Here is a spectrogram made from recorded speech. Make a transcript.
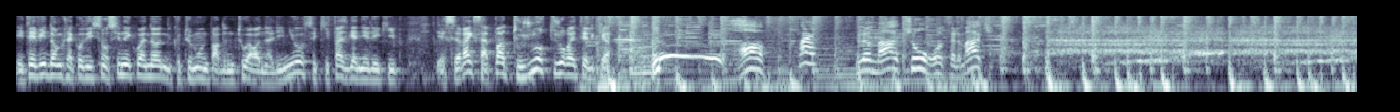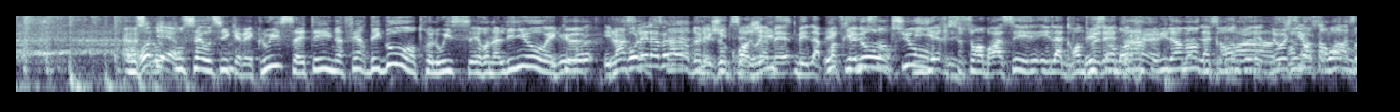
Il est évident que la condition sine qua non que tout le monde pardonne tout à Ronaldinho, c'est qu'il fasse gagner l'équipe. Et c'est vrai que ça n'a pas toujours, toujours été le cas. Ouh, refait le match, on refait le match. Euh, on, sait, on, sait aussi qu'avec Luis, ça a été une affaire d'ego entre Luis et Ronaldinho et, et que la star de l'équipe, c'est Luis. Mais la preuve que non. Hier, ils se sont embrassés et, la grande vedette. Ils évidemment. La grande vedette. Nous aussi, on s'embrasse.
